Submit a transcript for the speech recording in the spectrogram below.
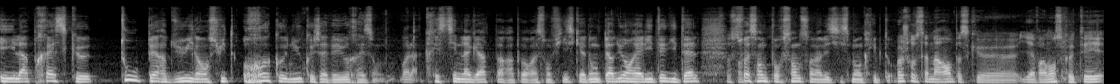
Et il a presque tout perdu. Il a ensuite reconnu que j'avais eu raison. Voilà, Christine Lagarde par rapport à son fils, qui a donc perdu en réalité, dit-elle, 60% de son investissement en crypto. Moi, je trouve ça marrant parce que il y a vraiment ce côté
